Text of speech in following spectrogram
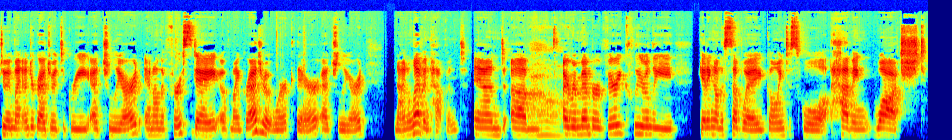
doing my undergraduate degree at Juilliard. And on the first day of my graduate work there at Juilliard, 9 11 happened. And um, Oh. I remember very clearly getting on the subway, going to school, having watched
